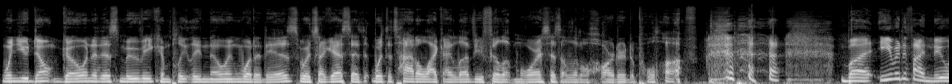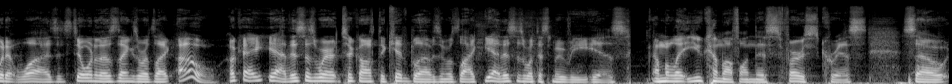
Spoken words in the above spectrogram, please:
when you don't go into this movie completely knowing what it is, which I guess with the title like I Love You, Philip Morris, is a little harder to pull off. But even if I knew what it was, it's still one of those things where it's like, oh, okay, yeah, this is where it took off the kid gloves and was like, yeah, this is what this movie is. I'm gonna let you come off on this first, Chris. So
